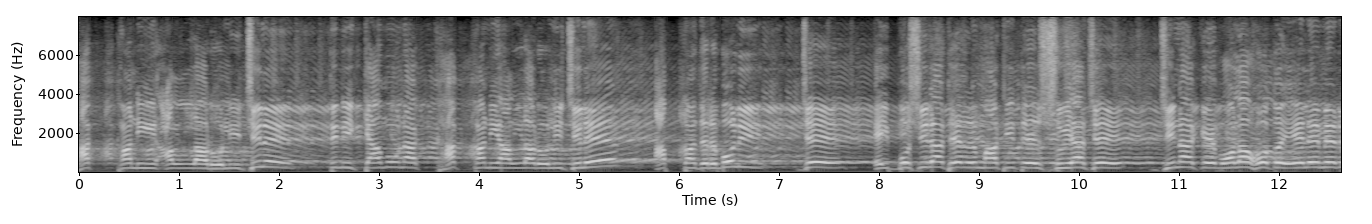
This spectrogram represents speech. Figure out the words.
হাক্কানি আল্লাহর অলি ছিলেন। তিনি কেমন এক হাক্কানি আল্লাহর অলি ছিলেন? আপনাদের বলি যে, এই বসিরাটের মাটিতে শুয়ে আছে জিনাকে বলা হতো এলেমের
